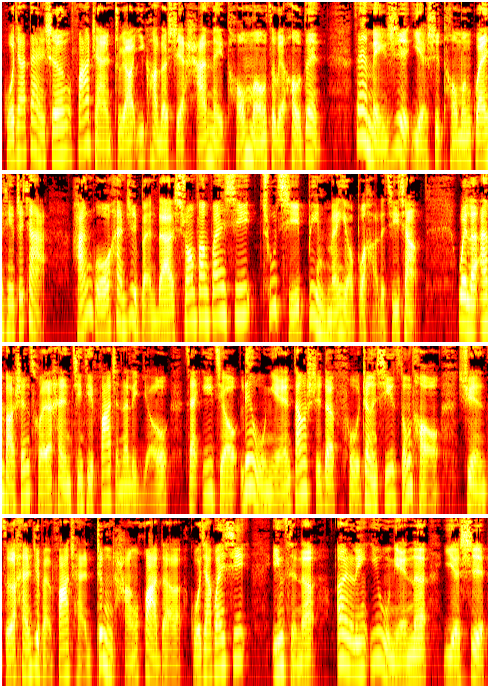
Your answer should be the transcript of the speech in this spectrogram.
国家诞生发展，主要依靠的是韩美同盟作为后盾，在美日也是同盟关系之下。韩国和日本的双方关系初期并没有不好的迹象。为了安保生存和经济发展的理由，在一九六五年，当时的朴正熙总统选择和日本发展正常化的国家关系。因此呢，二零一五年呢，也是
